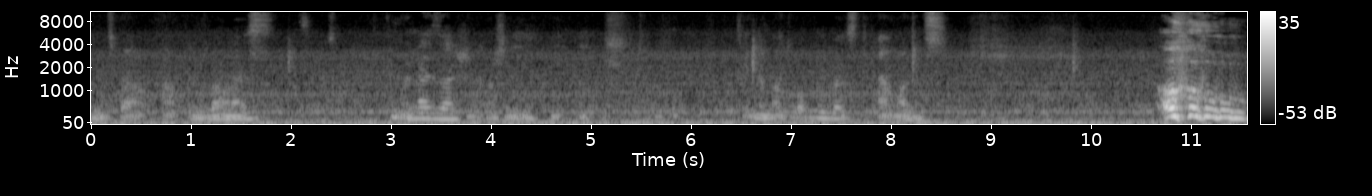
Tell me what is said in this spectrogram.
in spell uh, when that's actually actually taking multiple Rubas at once. Oh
